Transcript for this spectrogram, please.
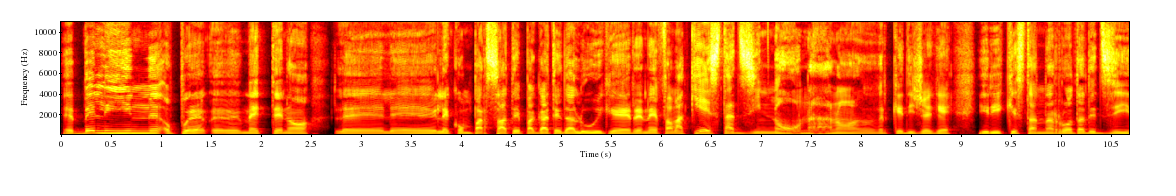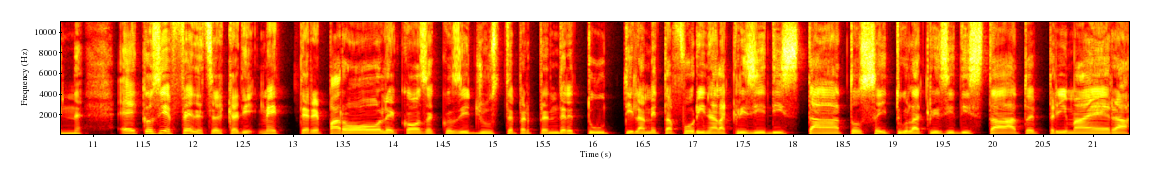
eh, Belin oppure eh, mette no, le, le, le comparsate pagate da lui che René fa ma chi è sta zinnona no? perché dice che i ricchi stanno a ruota de zin e così è Fede cerca di mettere parole, cose così giuste per prendere tutti, la metaforina, la crisi di Stato, sei tu la crisi di Stato e prima era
